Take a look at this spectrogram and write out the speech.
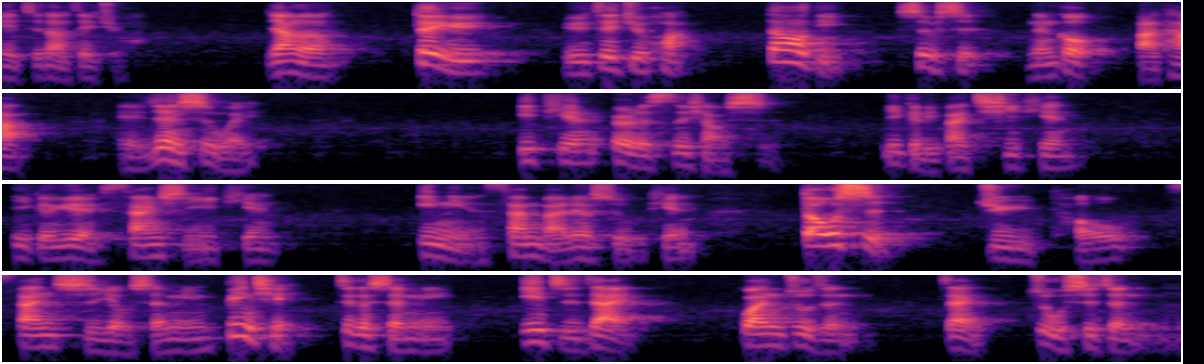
也知道这句话。然而，对于于这句话，到底是不是能够把它诶认识为一天二十四小时，一个礼拜七天？一个月三十一天，一年三百六十五天，都是举头三尺有神明，并且这个神明一直在关注着你，在注视着你呢？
